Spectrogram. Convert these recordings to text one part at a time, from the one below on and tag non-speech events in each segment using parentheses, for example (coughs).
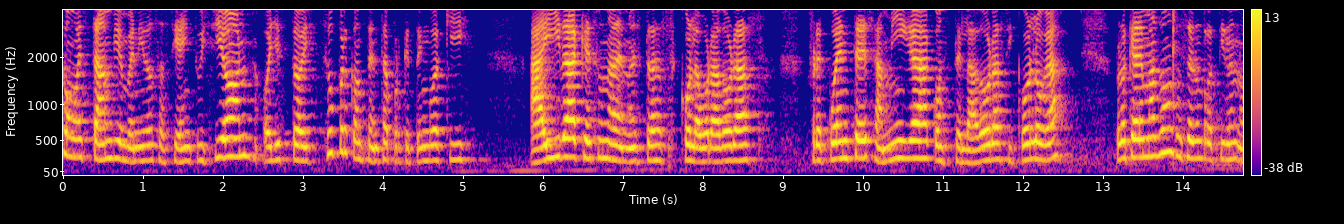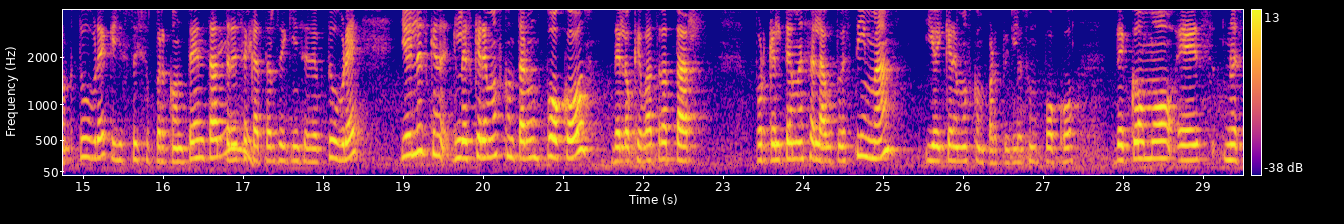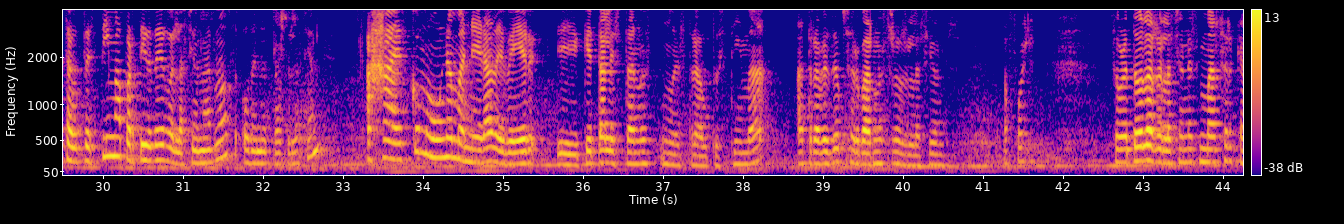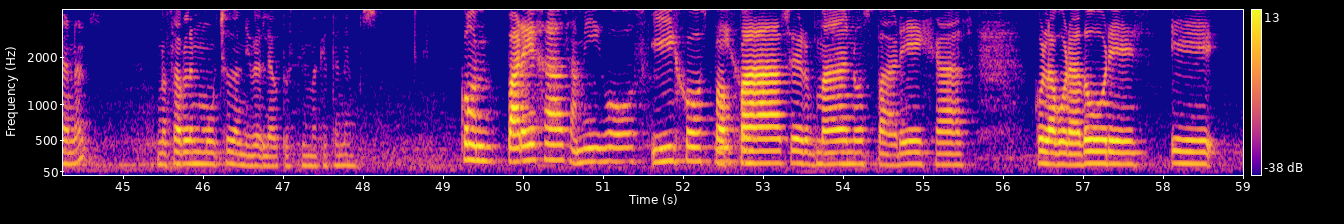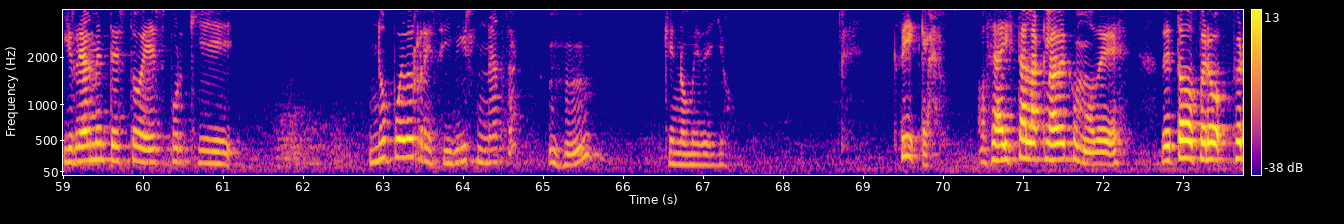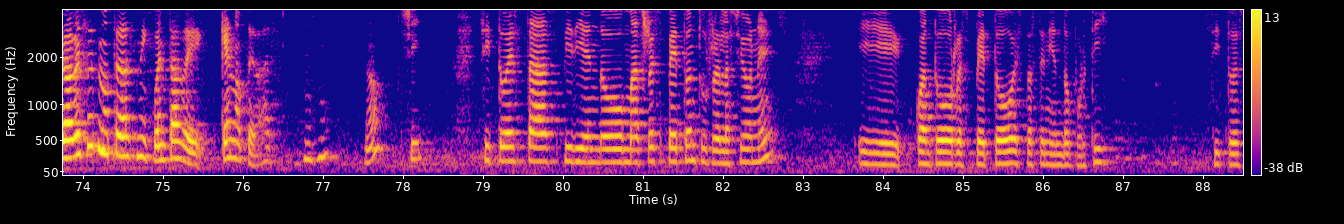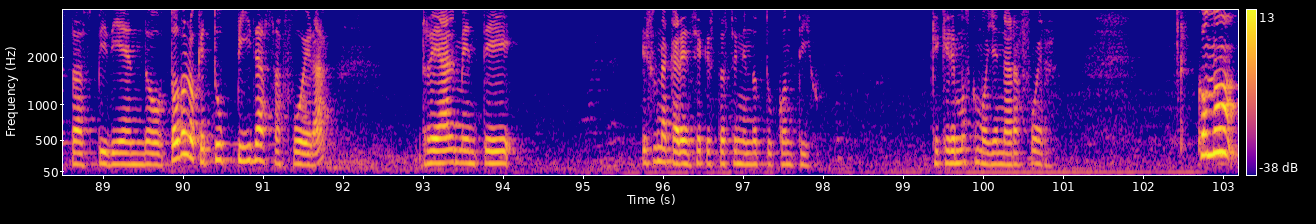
¿cómo están? Bienvenidos hacia Intuición. Hoy estoy súper contenta porque tengo aquí a Aida, que es una de nuestras colaboradoras frecuentes, amiga, consteladora, psicóloga, pero que además vamos a hacer un retiro en octubre, que yo estoy súper contenta, 13, 14 y 15 de octubre. Y hoy les, les queremos contar un poco de lo que va a tratar, porque el tema es el autoestima y hoy queremos compartirles un poco de cómo es nuestra autoestima a partir de relacionarnos o de nuestras relaciones. Ajá, es como una manera de ver eh, qué tal está nuestra autoestima a través de observar nuestras relaciones afuera. Sobre todo las relaciones más cercanas nos hablan mucho del nivel de autoestima que tenemos. Con parejas, amigos. Hijos, papás, hermanos, parejas, colaboradores. Eh, y realmente esto es porque no puedo recibir nada que no me dé yo. Sí, claro. O sea, ahí está la clave como de, todo, pero, pero a veces no te das ni cuenta de qué no te das. ¿No? Sí. Si tú estás pidiendo más respeto en tus relaciones, eh, cuánto respeto estás teniendo por ti. Si tú estás pidiendo todo lo que tú pidas afuera, realmente es una carencia que estás teniendo tú contigo, que queremos como llenar afuera. ¿Cómo,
